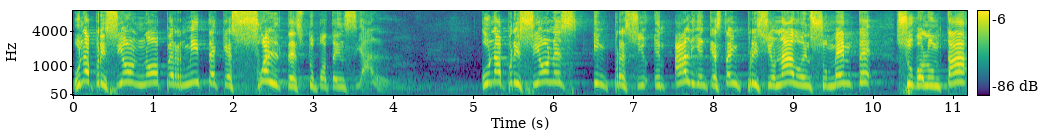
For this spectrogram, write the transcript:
Una prisión no permite que sueltes tu potencial. Una prisión es alguien que está imprisionado en su mente, su voluntad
